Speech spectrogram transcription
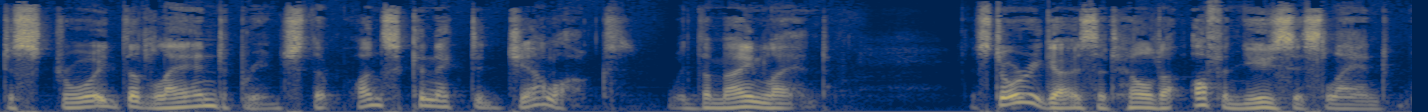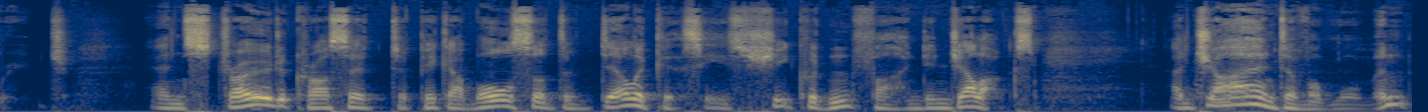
destroyed the land bridge that once connected Jallox with the mainland. The story goes that Helda often used this land bridge and strode across it to pick up all sorts of delicacies she couldn't find in Jallox. A giant of a woman,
